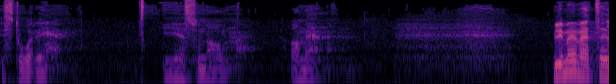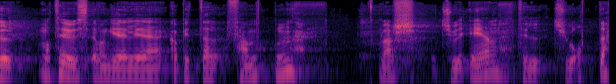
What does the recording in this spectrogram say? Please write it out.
vi står i. I Jesu navn. Amen. Bli med meg til Matteusevangeliet kapittel 15, vers 21-28.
